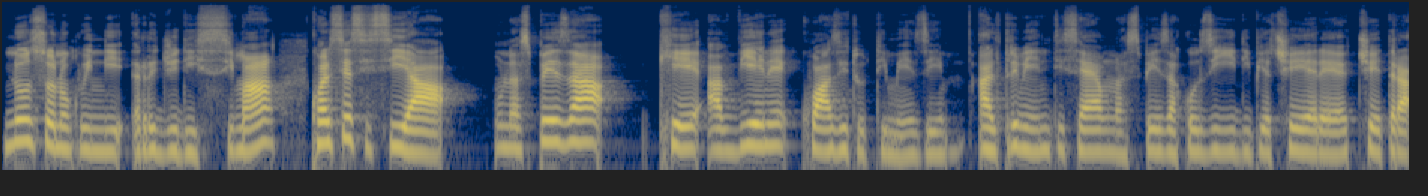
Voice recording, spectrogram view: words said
Non sono quindi rigidissima, qualsiasi sia una spesa che avviene quasi tutti i mesi, altrimenti se è una spesa così di piacere, eccetera,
